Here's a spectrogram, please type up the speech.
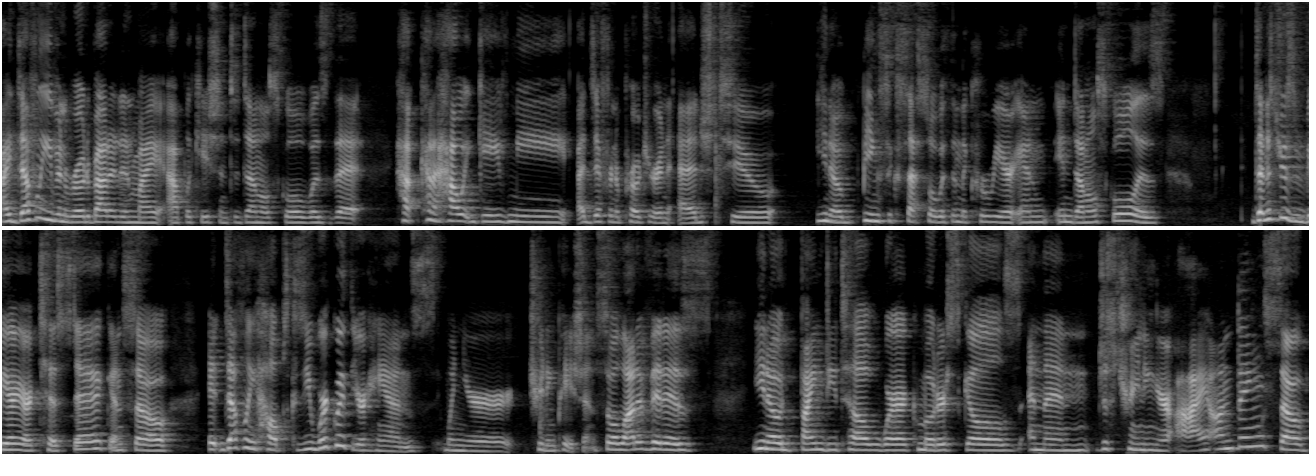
I definitely even wrote about it in my application to dental school was that how, kind of how it gave me a different approach or an edge to, you know, being successful within the career and in dental school is dentistry is very artistic and so it definitely helps because you work with your hands when you're treating patients. So a lot of it is you know fine detail work motor skills and then just training your eye on things. So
